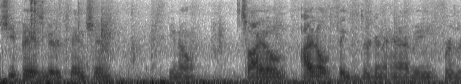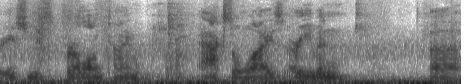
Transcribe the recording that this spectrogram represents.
She pays good attention, you know. So I don't I don't think that they're gonna have any further issues for a long time, axle wise, or even uh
